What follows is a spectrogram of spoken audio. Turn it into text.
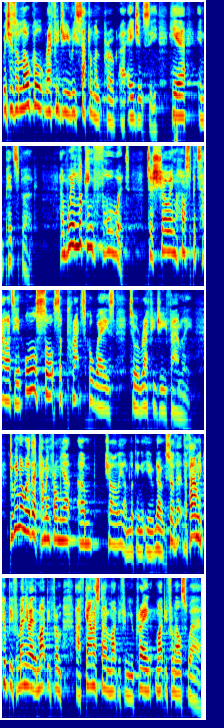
which is a local refugee resettlement uh, agency here in Pittsburgh. And we're looking forward to showing hospitality in all sorts of practical ways to a refugee family. Do we know where they're coming from yet, um, Charlie? I'm looking at you. No. So the, the family could be from anywhere. They might be from Afghanistan, might be from Ukraine, might be from elsewhere.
